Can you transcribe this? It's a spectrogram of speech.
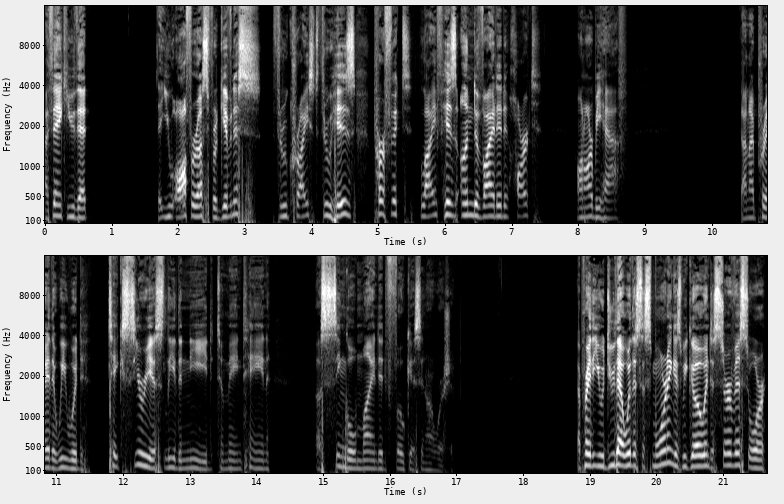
I thank you that, that you offer us forgiveness through Christ, through his perfect life, his undivided heart on our behalf. And I pray that we would take seriously the need to maintain a single minded focus in our worship. I pray that you would do that with us this morning as we go into service or,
